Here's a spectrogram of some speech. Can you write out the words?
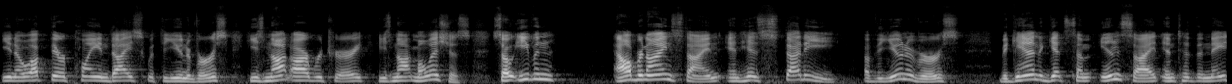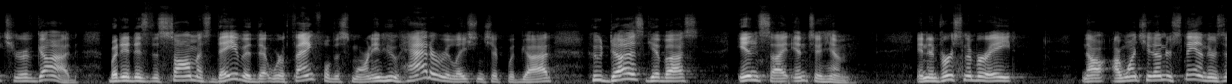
you know, up there playing dice with the universe. He's not arbitrary, he's not malicious. So even Albert Einstein, in his study of the universe, began to get some insight into the nature of God. But it is the psalmist David that we're thankful this morning, who had a relationship with God, who does give us insight into him. And in verse number 8, now I want you to understand there's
